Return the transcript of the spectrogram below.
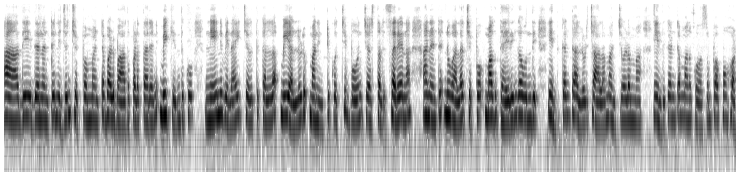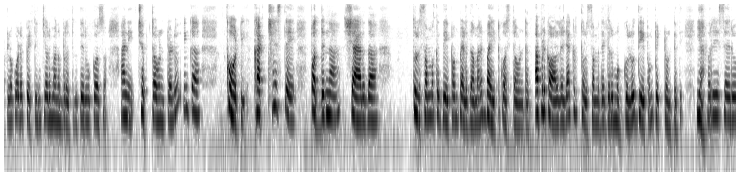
అది ఇదేనంటే నిజం చెప్పమ్మంటే వాళ్ళు బాధపడతారని. మీకెందుకు? నేను వినాయక చవితి కల్లా మీ అల్లుడు మన ఇంటికి వచ్చి భోజనం చేస్తాడు. సరేనా? అని అంటే నువ్వు అలా చెప్పు. మాకు ధైర్యంగా ఉంది. ఎందుకంటే అల్లుడు చాలా మంచోడమ్మా. ఎందుకంటే మన కోసం పాపం హోటల్ కూడా పెట్టించాడు మన బ్రతుకు తెరువు కోసం అని చెప్తూ ఉంటాడు. ఇంకా కోటి కట్ చేస్తే పొద్దున్న శారద తులసమ్మకి దీపం పెడదామని బయటకు వస్తూ ఉంటుంది. అప్పటికి ఆల్రెడీ అక్కడ తులసమ్మ దగ్గర ముగ్గులు దీపం పెట్టి ఉంటుంది. ఎవరు వేశారు?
